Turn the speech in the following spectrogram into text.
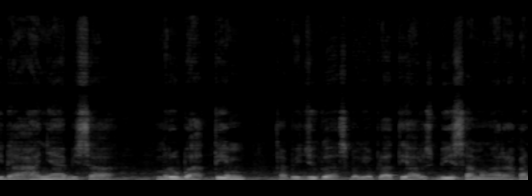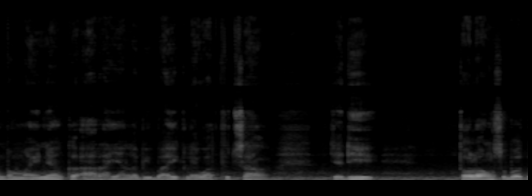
tidak hanya bisa merubah tim tapi juga sebagai pelatih harus bisa mengarahkan pemainnya ke arah yang lebih baik lewat futsal. Jadi tolong sebut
